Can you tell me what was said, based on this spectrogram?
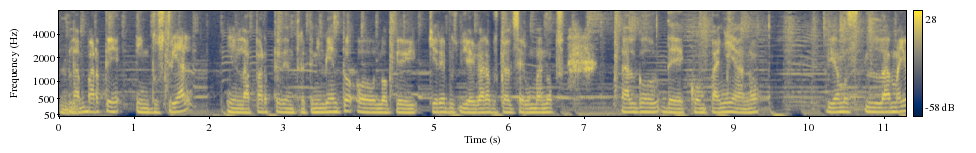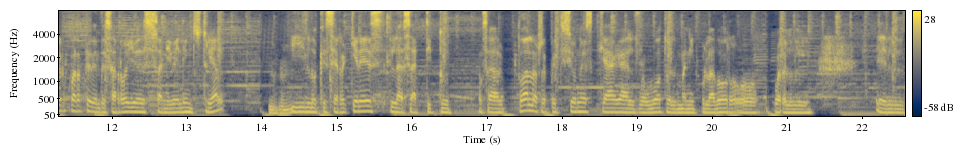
la parte industrial y en la parte de entretenimiento o lo que quiere llegar a buscar el ser humano, pues, algo de compañía, ¿no? Digamos, la mayor parte del desarrollo es a nivel industrial y lo que se requiere es la exactitud. O sea, todas las repeticiones que haga el robot o el manipulador o, el,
